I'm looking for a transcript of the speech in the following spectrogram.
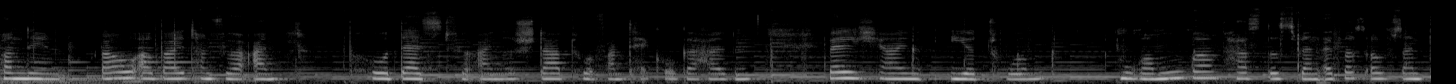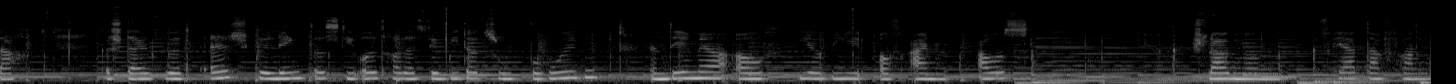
von den Bauarbeitern für ein Podest für eine Statue von Teko gehalten. Welch ein Irrtum. Muramura hasst es, wenn etwas auf sein Dach gestellt wird. Ash gelingt es, die Ultrabestie wieder zu beruhigen, indem er auf ihr wie auf einem ausschlagenden Pferd davon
